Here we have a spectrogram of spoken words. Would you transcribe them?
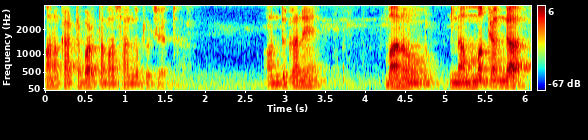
మనం కట్టబడతాం ఆ సంగతుల చేత. అందుకనే మనం నమ్మకంగా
